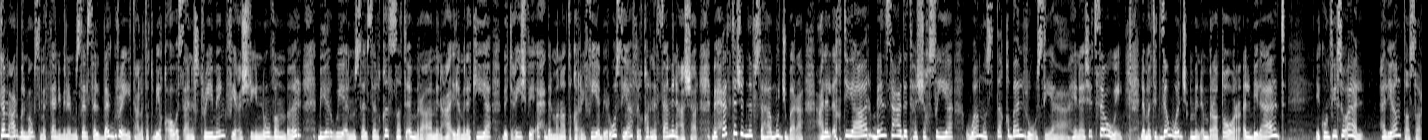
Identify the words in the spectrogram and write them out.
تم عرض الموسم الثاني من المسلسل The Great على تطبيق OSN streaming في 20 نوفمبر بيروي المسلسل قصة امرأة من عائلة ملكية بتعيش في إحدى المناطق الريفية بروسيا في القرن الثامن عشر بحيث تجد نفسها مجبرة على الاختيار بين سعادتها الشخصية ومستقبل روسيا. هنا إيش تسوي؟ لما تتزوج من إمبراطور البلاد يكون في سؤال هل ينتصر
